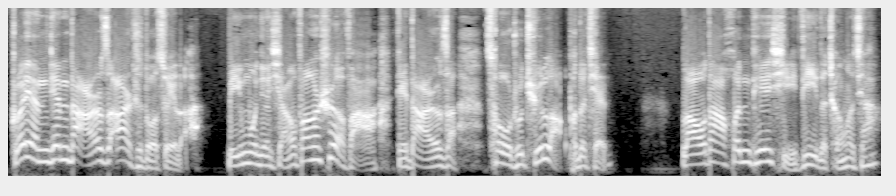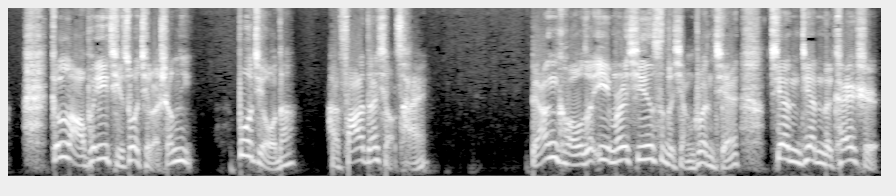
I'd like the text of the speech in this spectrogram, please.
转眼间，大儿子二十多岁了，李木匠想方设法给大儿子凑出娶老婆的钱。老大欢天喜地的成了家，跟老婆一起做起了生意。不久呢，还发了点小财。两口子一门心思的想赚钱，渐渐的开始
